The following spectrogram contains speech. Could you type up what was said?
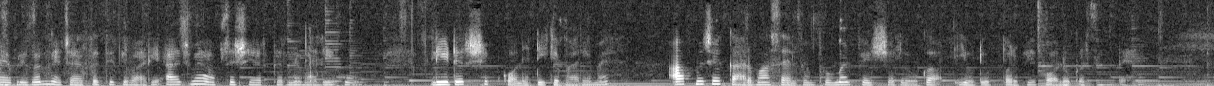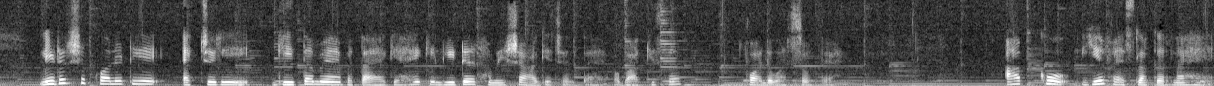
एवरीवन, मैं जयप्रति तिवारी। आज मैं आपसे शेयर करने वाली हूँ लीडरशिप क्वालिटी के बारे में। आप मुझे कारवा self improvement facial yoga YouTube पर भी फॉलो कर सकते हैं। लीडरशिप क्वालिटी एक्चुअली गीता में बताया गया है कि लीडर हमेशा आगे चलता है और बाकी सब फॉलोअर्स होते हैं। आपको ये फैसला करना है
